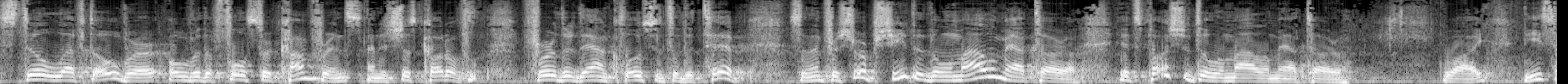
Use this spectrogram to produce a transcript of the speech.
still left over over the full circumference, and it's just cut off further down, closer to the tip. So then, for sure, pshita the lamala me'atara. It's pashut the lamala me'atara. Why? If you're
